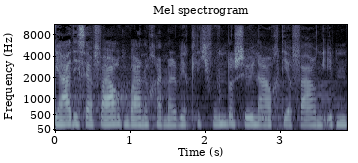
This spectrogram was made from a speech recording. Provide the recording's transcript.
ja, diese Erfahrung war noch einmal wirklich wunderschön, auch die Erfahrung eben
